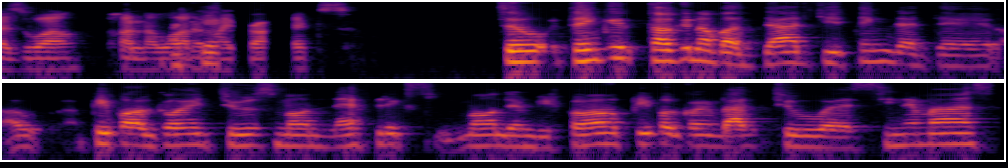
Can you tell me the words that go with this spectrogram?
as well on a lot Okay. of my projects. So thinking talking about that, do you think that the uh, people are going to use more Netflix more than before? People going back to uh, cinemas,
